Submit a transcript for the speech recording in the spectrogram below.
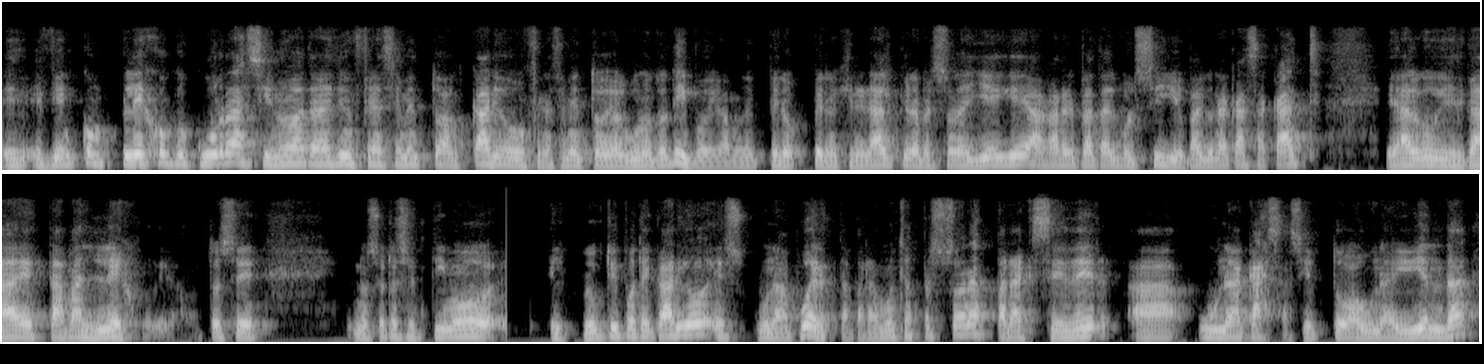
es, bien complejo que ocurra si no a través de un financiamiento bancario o un financiamiento de algún otro tipo, digamos. Pero, pero en general que una persona llegue, agarre plata del bolsillo y pague una casa catch es algo que cada vez está más lejos, digamos. Entonces, nosotros sentimos el producto hipotecario es una puerta para muchas personas para acceder a una casa, ¿cierto? A una vivienda,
